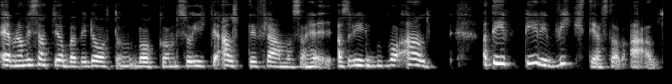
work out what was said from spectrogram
även om vi satt och jobbade vid datorn bakom så gick vi alltid fram och sa hej. Alltså det, var allt, att det, det är det viktigaste av allt.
